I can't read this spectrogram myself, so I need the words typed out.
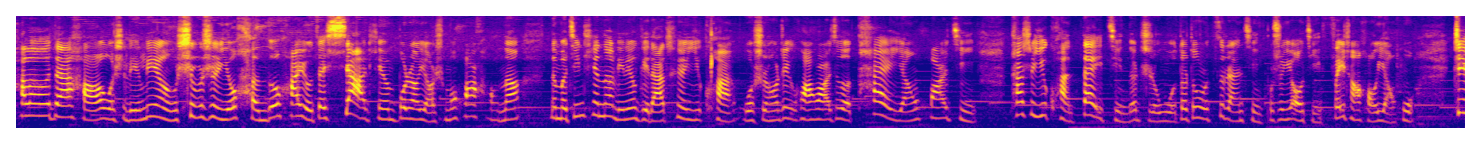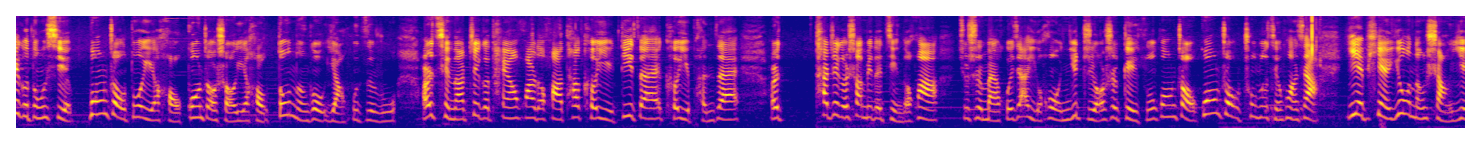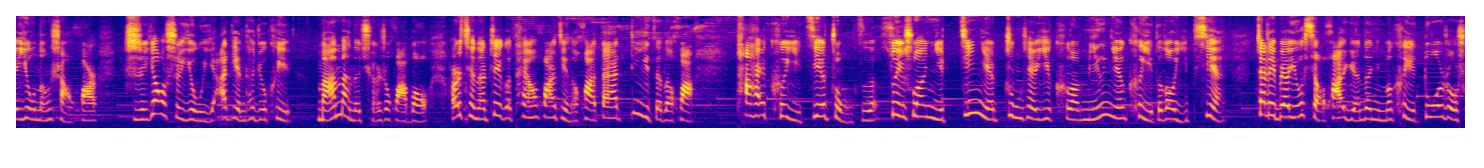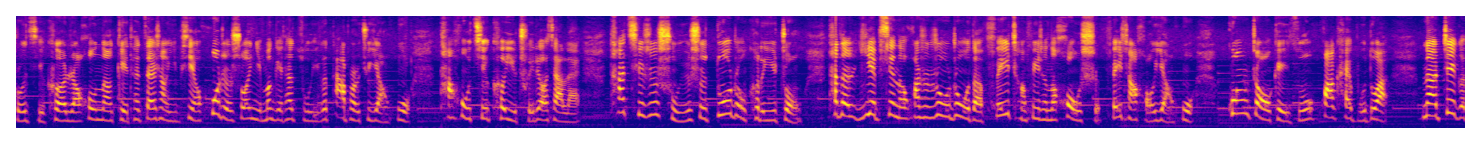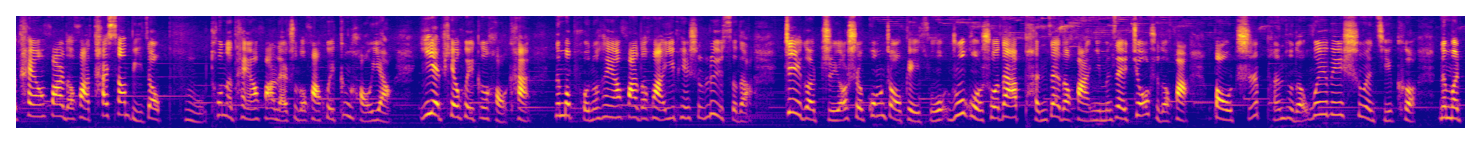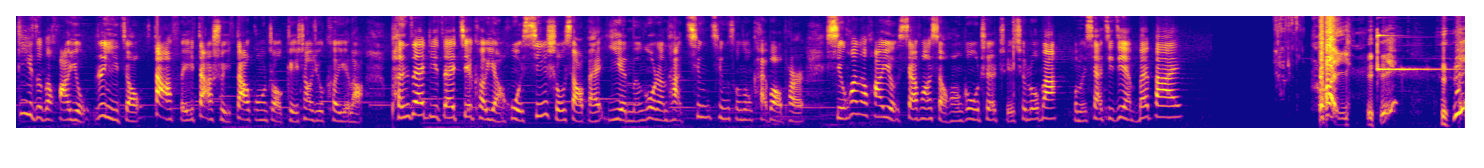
Hello，大家好，我是玲玲。是不是有很多花友在夏天不知道养什么花好呢？那么今天呢，玲玲给大家推荐一款我手上这个花花叫做太阳花锦，它是一款带锦的植物，这都是自然锦，不是药锦，非常好养护。这个东西光照多也好，光照少也好，都能够养护自如。而且呢，这个太阳花的话，它可以地栽，可以盆栽，而它这个上面的锦的话，就是买回家以后，你只要是给足光照，光照充足情况下，叶片又能赏叶又能赏花，只要是有芽点，它就可以满满的全是花苞。而且呢，这个太阳花锦的话，大家地栽的话，它还可以接种子，所以说你今年种下一颗，明年可以得到一片。家里边有小花园的，你们可以多入手几颗，然后呢给它栽上一片，或者说你们给它组一个大盆去养护，它后期可以垂钓下来。它其实属于是多肉科的一种，它的叶片的话是肉肉的，非常非常的厚实，非常好养护，光照给足，花开不断。那这个太阳花的话，它相比较普通的太阳花来说的话，会更好养，叶片会更好看。那么普通太阳花的话，叶片是绿色的，这个只要是光照给足，如果说大家盆栽的话，你们在浇水的话，保持盆土的微微。湿润即可。那么地栽的话有任意浇，大肥大水大光照给上就可以了。盆栽地栽皆可养护，新手小白也能够让它轻轻松松开爆盆。喜欢的花友下方小黄购物车直接去搂吧。我们下期见，拜拜。嗨嘿嘿嘿嘿。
